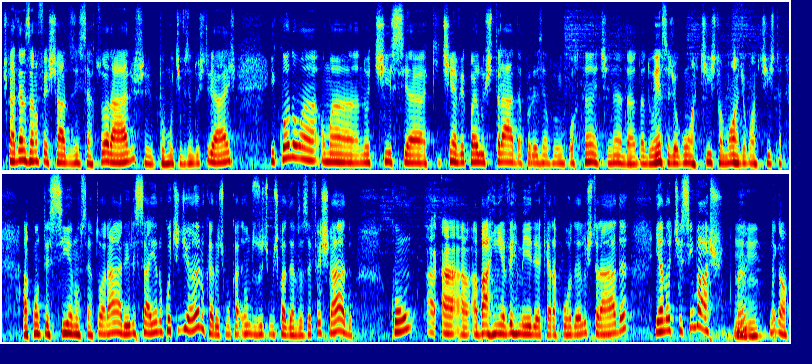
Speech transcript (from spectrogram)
os cadernos eram fechados em certos horários, por motivos industriais, e quando uma, uma notícia que tinha a ver com a ilustrada, por exemplo, importante, né, da, da doença de algum artista, a morte de algum artista, acontecia num certo horário, ele saía no cotidiano, que era último, um dos últimos cadernos a ser fechado, com a, a, a barrinha vermelha, que era a cor da ilustrada, e a notícia embaixo, né? Uhum. Legal.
